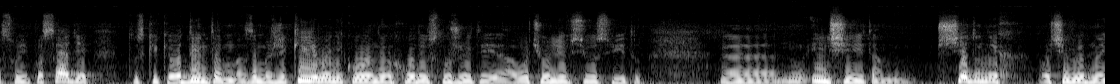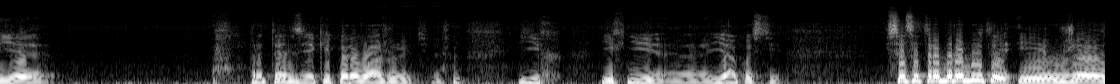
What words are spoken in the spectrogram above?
своїй посаді, то оскільки один там за межі Києва ніколи не виходив служити, а очолює всю освіту. Ну, інші там ще до них, очевидно, є претензії, які переважують їх, їхні якості. Все це треба робити, і вже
